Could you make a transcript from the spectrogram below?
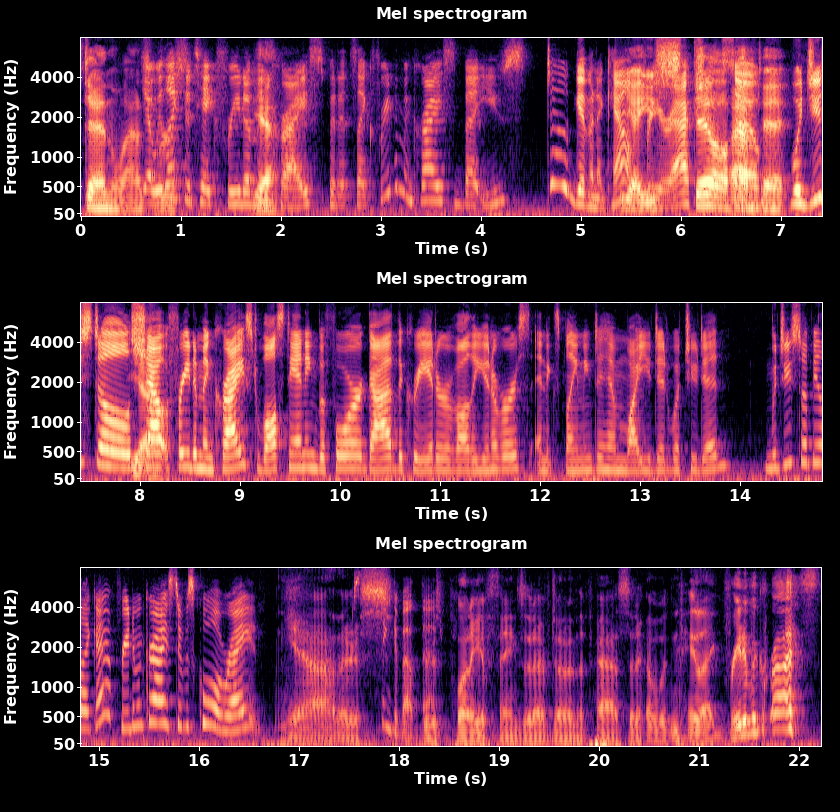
10, last Yeah, we verse. like to take freedom Yeah. in Christ, but it's like freedom in Christ, but you still give an account Yeah, for you your actions. still so, have to- would you still Yeah. shout freedom in Christ while standing before God, the creator of all the universe, and explaining to him why you did what you did? Would you still be like, ah, freedom in Christ, it was cool, right? Yeah, there's think about that. There's plenty of things that I've done in the past that I wouldn't be like freedom of Christ.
